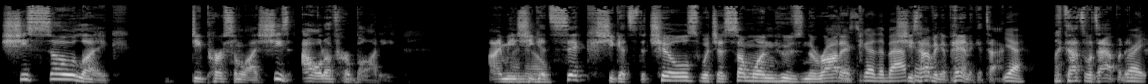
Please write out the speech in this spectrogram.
she's so like depersonalized. She's out of her body. I mean, I she gets sick, she gets the chills, which as someone who's neurotic, has to go to the she's having a panic attack. Yeah, Like that's what's happening. right.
